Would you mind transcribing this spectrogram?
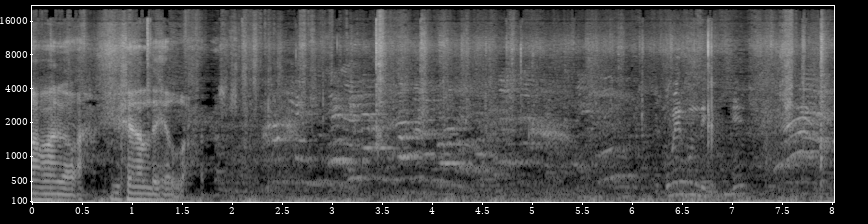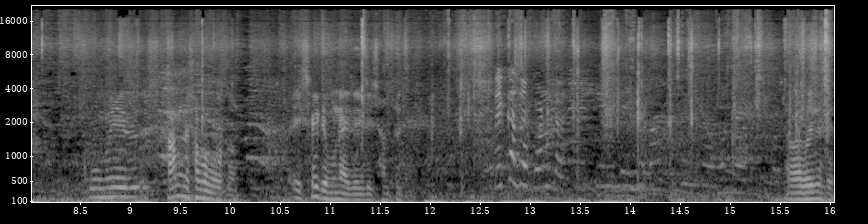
বাবা রে বাবা বিশাল দেখে আল্লাহ। কুমির সামনে সম্ভবত। এই সাইডে মনে হয় এই সামনে আবার হয়েছে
